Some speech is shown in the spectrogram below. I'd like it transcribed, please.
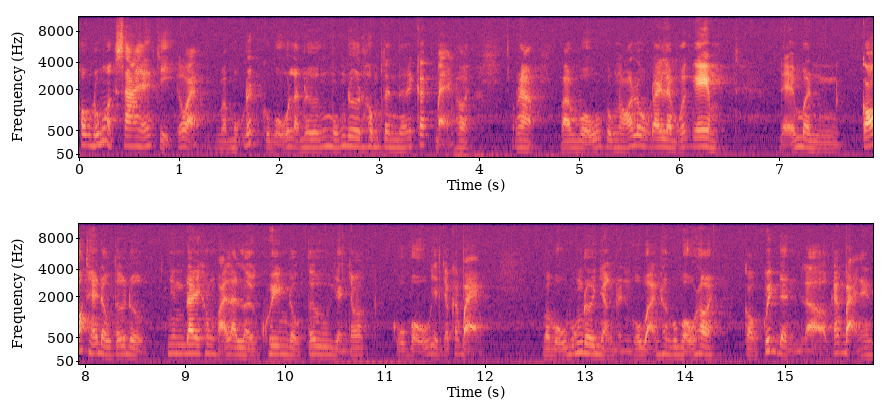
không đúng hoặc sai nhé chị các bạn. Và mục đích của Vũ là đưa, muốn đưa thông tin đến các bạn thôi. Nào và Vũ cũng nói luôn, đây là một cái game để mình có thể đầu tư được. Nhưng đây không phải là lời khuyên đầu tư dành cho, của Vũ, dành cho các bạn. Và Vũ muốn đưa nhận định của bản thân của Vũ thôi còn quyết định là ở các bạn nha,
